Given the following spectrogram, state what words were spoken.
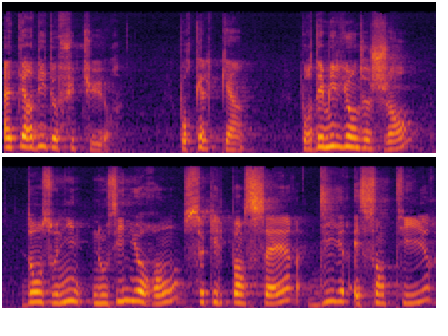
interdit au futur, pour quelqu'un, pour des millions de gens dont nous ignorons ce qu'ils pensèrent, dire et sentir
